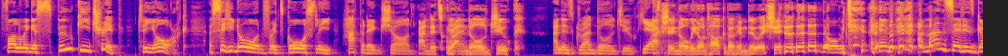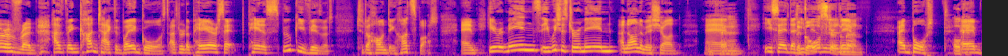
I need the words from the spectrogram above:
following a spooky trip to York, a city known for its ghostly happenings, Sean, and it's grand old Duke. And his grand old Duke. Yes, Actually, no, we don't talk about him, do we? Shit. no, we d- um, a man said his girlfriend has been contacted by a ghost after the pair sa- paid a spooky visit to the haunting hotspot. Um, he remains. He wishes to remain anonymous. Sean. Um, Okay. He said that The he ghost or the man? Uh, both. Okay. Um,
